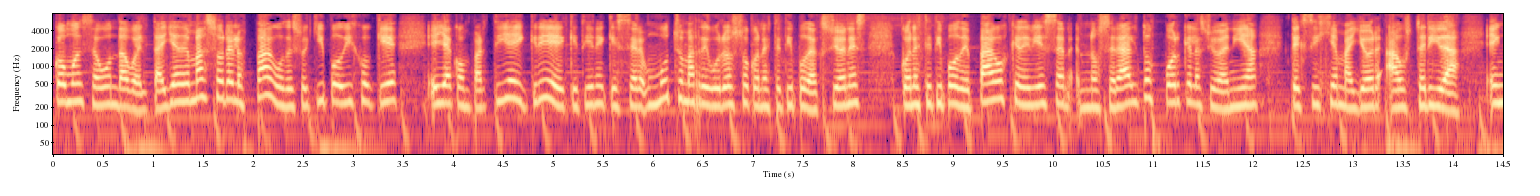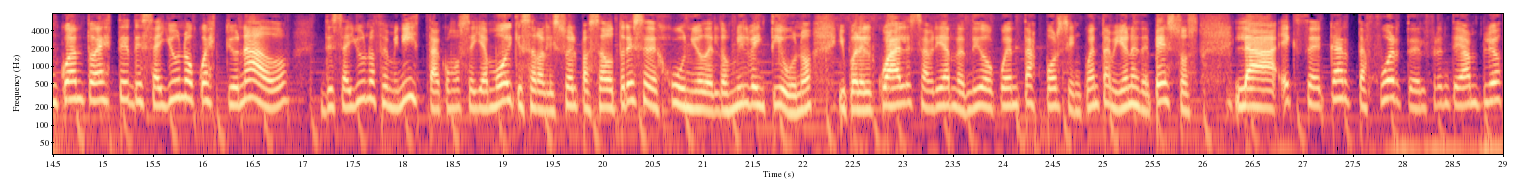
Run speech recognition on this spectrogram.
como en segunda vuelta. Y además sobre los pagos de su equipo dijo que ella compartía y cree que tiene que ser mucho más riguroso con este tipo de acciones, con este tipo de pagos que debiesen no ser altos porque la ciudadanía te exige mayor austeridad. En cuanto a este desayuno cuestionado, desayuno feminista, como se llamó y que se realizó el pasado 13 de junio del 2021 y por el cual se habrían rendido cuentas por 50 millones de pesos. La ex carta fuerte del Frente Amplio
